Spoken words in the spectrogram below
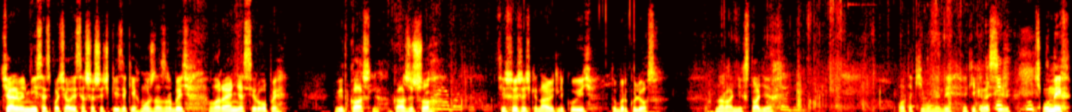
Червень місяць почалися шишечки, з яких можна зробити варення, сіропи від кашлю. Кажуть, що бачу. ці шишечки навіть лікують туберкульоз на ранніх стадіях. Отакі вони, які красиві. У них,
